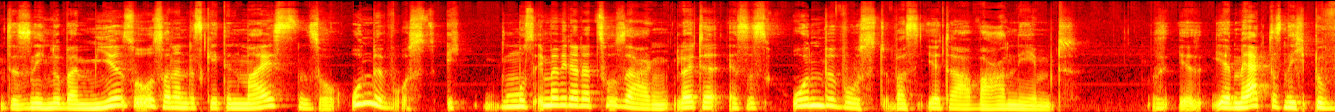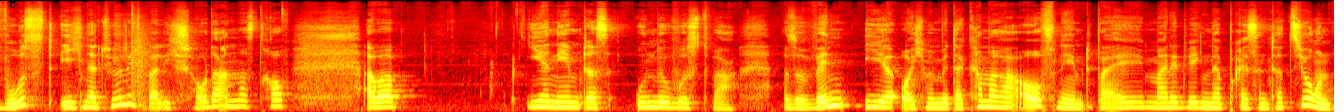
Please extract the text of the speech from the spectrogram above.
das ist nicht nur bei mir so, sondern das geht den meisten so, unbewusst. Ich muss immer wieder dazu sagen, Leute, es ist unbewusst, was ihr da wahrnehmt. Ihr, ihr merkt das nicht bewusst, ich natürlich, weil ich schaue da anders drauf, aber ihr nehmt das unbewusst wahr. Also wenn ihr euch mal mit der Kamera aufnehmt, bei meinetwegen der Präsentation,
